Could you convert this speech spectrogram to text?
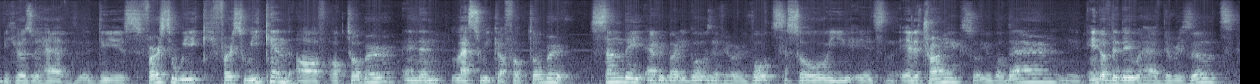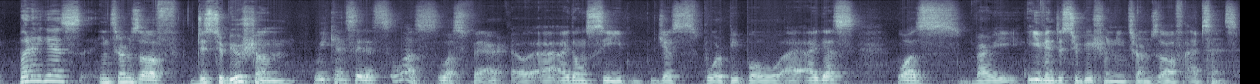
because we have this first week, first weekend of October, and then last week of October. Sunday, everybody goes, everybody votes. So you, it's electronic, so you go there. End of the day, we have the results. But I guess in terms of distribution, we can say that was was fair. Uh, I, I don't see just poor people. I, I guess was very even distribution in terms of absence.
